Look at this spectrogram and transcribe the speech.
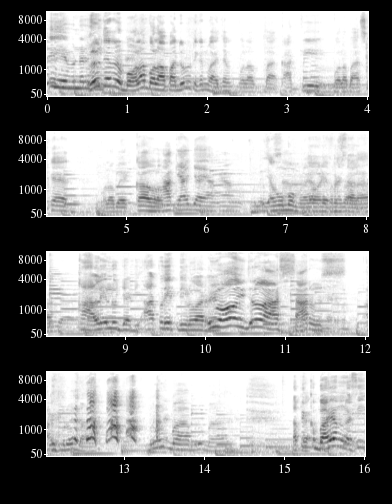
Iya benar Lu jadi bola bola apa dulu nih kan banyak bola kaki, bola basket, bola bekel, Kalau kaki aja yang yang yang umum lah yang Yang universal. universal. Kali lu jadi atlet di luar. ya? Iya, jelas harus harus berubah. berubah, berubah. Tapi kebayang nggak sih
